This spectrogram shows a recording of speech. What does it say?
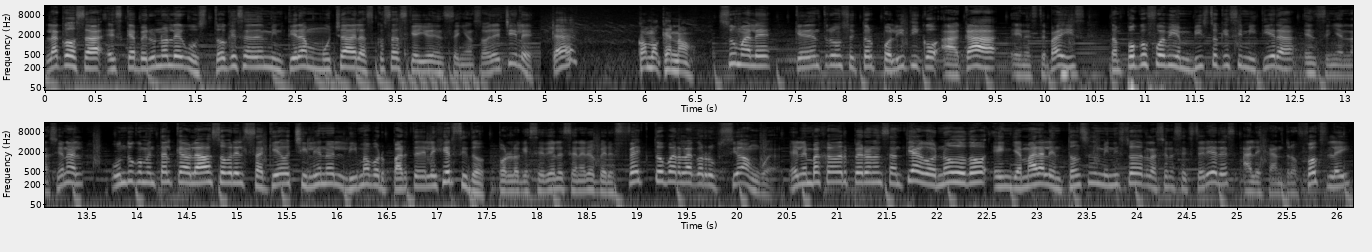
La cosa es que a Perú no le gustó que se desmintieran muchas de las cosas que ellos enseñan sobre Chile. ¿Qué? ¿Cómo que no? Súmale que dentro de un sector político acá, en este país, tampoco fue bien visto que se emitiera en señal nacional un documental que hablaba sobre el saqueo chileno en Lima por parte del ejército, por lo que se dio el escenario perfecto para la corrupción, weón. El embajador peruano en Santiago no dudó en llamar al entonces ministro de Relaciones Exteriores, Alejandro Foxley,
